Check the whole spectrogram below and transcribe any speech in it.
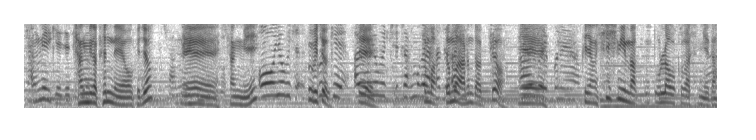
장미 계절. 장미가 폈네요. 그죠? 장미. 예, 장미. 어 여기 저, 그죠? 그렇게 아유 예. 여기 저 장미가 정말 아주, 너무 아주- 아름답죠? 아이고 예. 예쁘네요. 그냥 시심이 막 올라올 것 같습니다.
